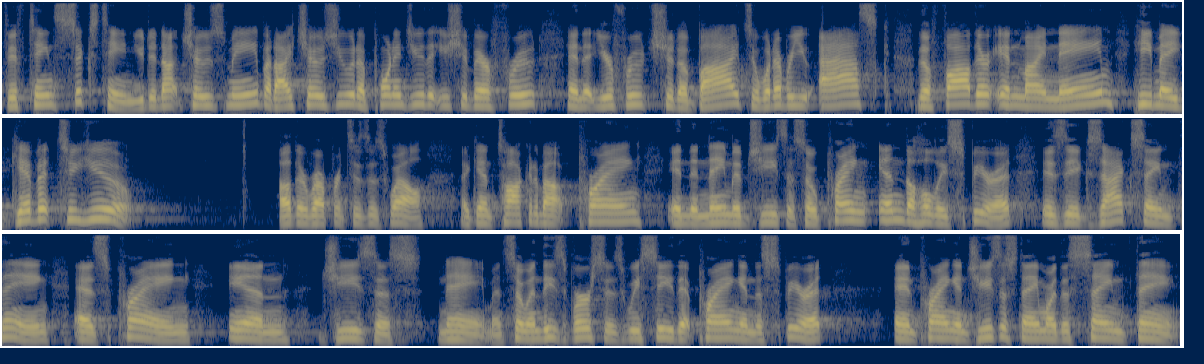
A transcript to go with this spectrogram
15, 16. You did not choose me, but I chose you and appointed you that you should bear fruit and that your fruit should abide. So, whatever you ask the Father in my name, he may give it to you other references as well. Again, talking about praying in the name of Jesus. So, praying in the Holy Spirit is the exact same thing as praying in Jesus' name. And so, in these verses, we see that praying in the Spirit and praying in Jesus' name are the same thing.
